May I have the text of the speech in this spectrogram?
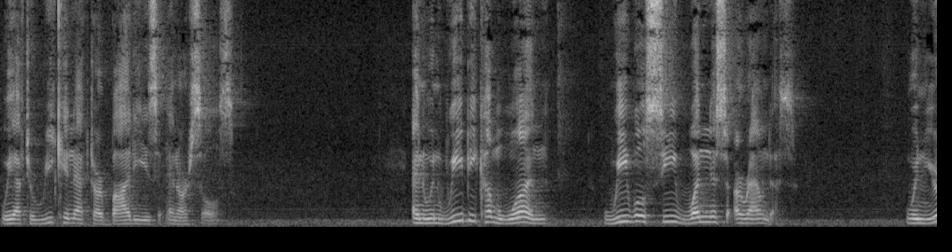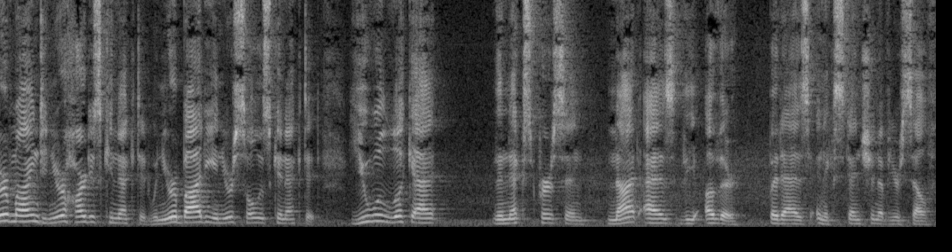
We have to reconnect our bodies and our souls. And when we become one, we will see oneness around us. When your mind and your heart is connected, when your body and your soul is connected, you will look at the next person not as the other, but as an extension of yourself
